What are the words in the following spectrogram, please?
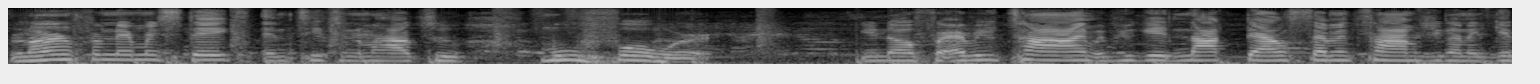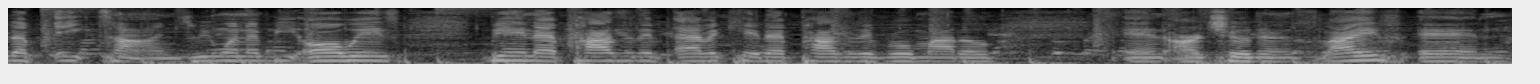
learn from their mistakes and teaching them how to move forward. You know, for every time, if you get knocked down seven times, you're gonna get up eight times. We want to be always being that positive advocate, that positive role model in our children's life, and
